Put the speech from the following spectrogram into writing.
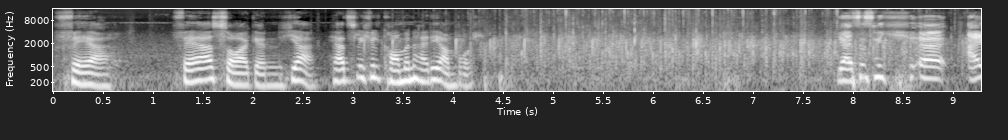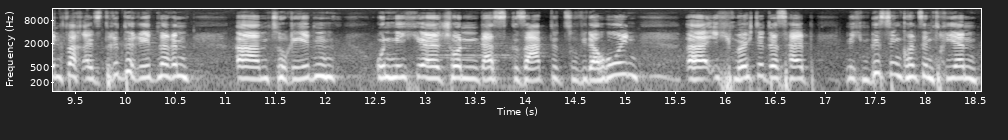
FAIR versorgen. Ja, herzlich willkommen, Heidi Ambrosch. Ja, es ist nicht äh, einfach als dritte Rednerin ähm, zu reden und nicht äh, schon das Gesagte zu wiederholen. Äh, ich möchte deshalb mich ein bisschen konzentrieren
